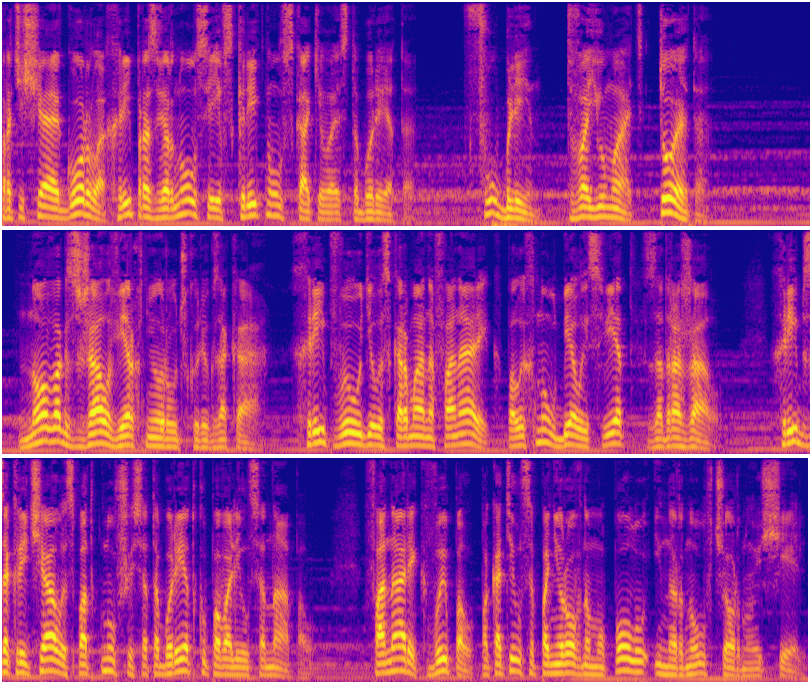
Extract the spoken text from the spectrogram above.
Прочищая горло, Хрип развернулся и вскрикнул, вскакивая с табурета. «Фу, блин! Твою мать! Кто это?» Новак сжал верхнюю ручку рюкзака. Хрип выудил из кармана фонарик, полыхнул белый свет, задрожал. Хрип закричал и, споткнувшись о табуретку, повалился на пол. Фонарик выпал, покатился по неровному полу и нырнул в черную щель.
